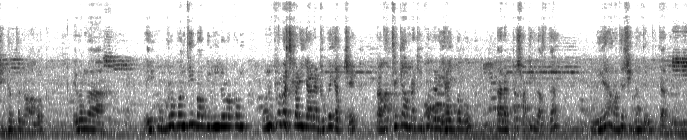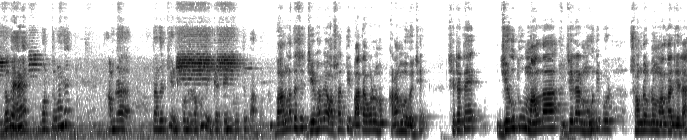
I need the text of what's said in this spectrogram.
সিদ্ধান্ত নেওয়া হোক এবং এই উগ্রপন্থী বা বিভিন্ন রকম অনুপ্রবেশকারী যারা ঢুকে যাচ্ছে, তাদের থেকে আমরা কী করে রেহাই পাবো? তার একটা সঠিক রাস্তা নিয়ে আমাদের সিদ্ধান্ত নিতে হবে। তবে হ্যাঁ বর্তমানে আমরা তাদেরকে কোনো রকম এন্টারটেইন করতে পারব না। বাংলাদেশে যেভাবে অশান্তির বাতাবরণ আরম্ভ হয়েছে, সেটাতে যেহেতু মালদা জেলার মহদীপুর সংলগ্ন মালদা জেলা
